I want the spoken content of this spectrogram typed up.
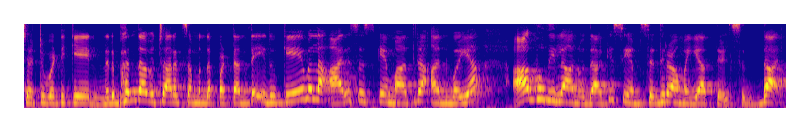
ಚಟುವಟಿಕೆ ನಿರ್ಬಂಧ ವಿಚಾರಕ್ಕೆ ಸಂಬಂಧಪಟ್ಟಂತೆ ಇದು ಕೇವಲ ಆರ್ಎಸ್ಎಸ್ಗೆ ಮಾತ್ರ ಅನ್ವಯ ಆಗುವುದಿಲ್ಲ ಅನ್ನೋದಾಗಿ ಸಿಎಂ ಸಿದ್ದರಾಮಯ್ಯ ತಿಳಿಸಿದ್ದಾರೆ.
